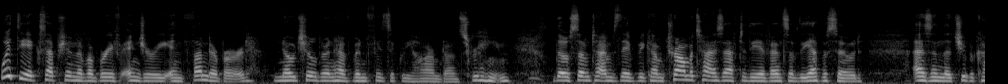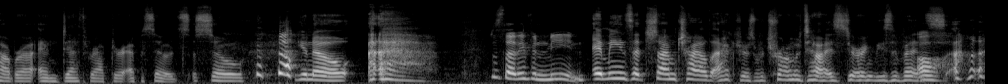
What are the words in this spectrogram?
With the exception of a brief injury in Thunderbird, no children have been physically harmed on screen, though sometimes they've become traumatized after the events of the episode, as in the Chupacabra and Death Raptor episodes. So, you know, What does that even mean? it means that some child actors were traumatized during these events. Oh.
